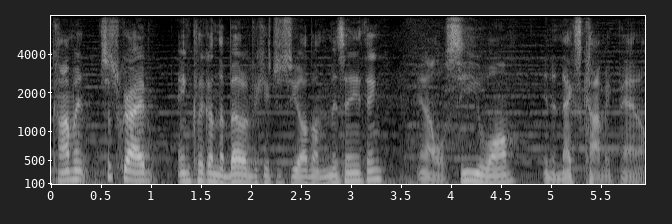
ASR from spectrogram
comment, subscribe, and click on the bell notification so you all don't miss anything. And I will see you all in the next comic panel.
